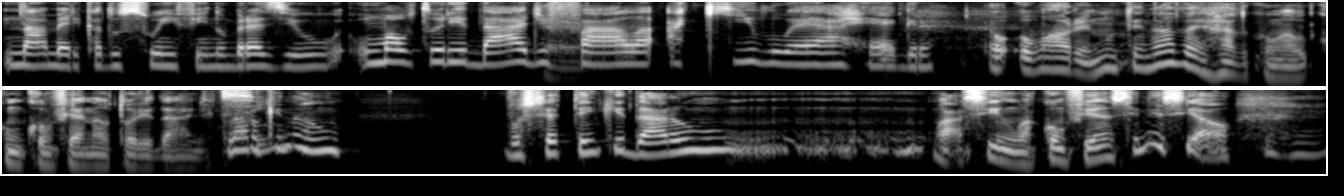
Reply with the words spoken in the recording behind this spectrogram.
na América do Sul, enfim, no Brasil. Uma autoridade é. fala, aquilo é a regra. Ô, Mauro, não tem nada errado com, com confiar na autoridade. Claro Sim. que não. Você tem que dar um, assim, uma confiança inicial. Uhum.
